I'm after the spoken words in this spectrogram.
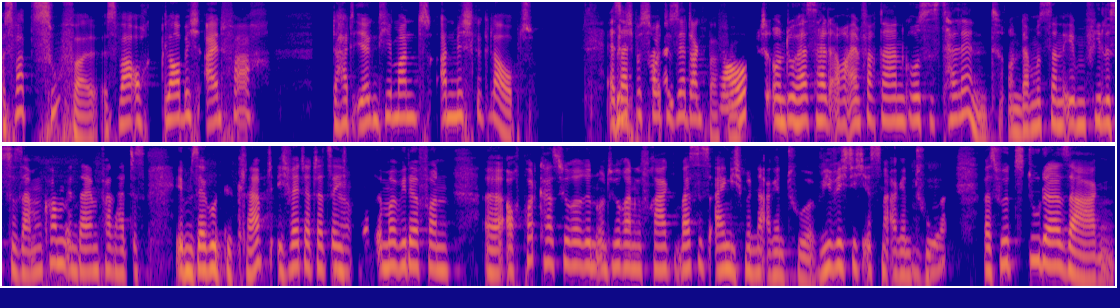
Es war Zufall. Es war auch, glaube ich, einfach, da hat irgendjemand an mich geglaubt. Es Bin ich bis heute sehr dankbar geglaubt für. Und du hast halt auch einfach da ein großes Talent. Und da muss dann eben vieles zusammenkommen. In deinem Fall hat es eben sehr gut geklappt. Ich werde ja tatsächlich ja. auch immer wieder von äh, auch Podcast-Hörerinnen und Hörern gefragt, was ist eigentlich mit einer Agentur? Wie wichtig ist eine Agentur? Mhm. Was würdest du da sagen?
